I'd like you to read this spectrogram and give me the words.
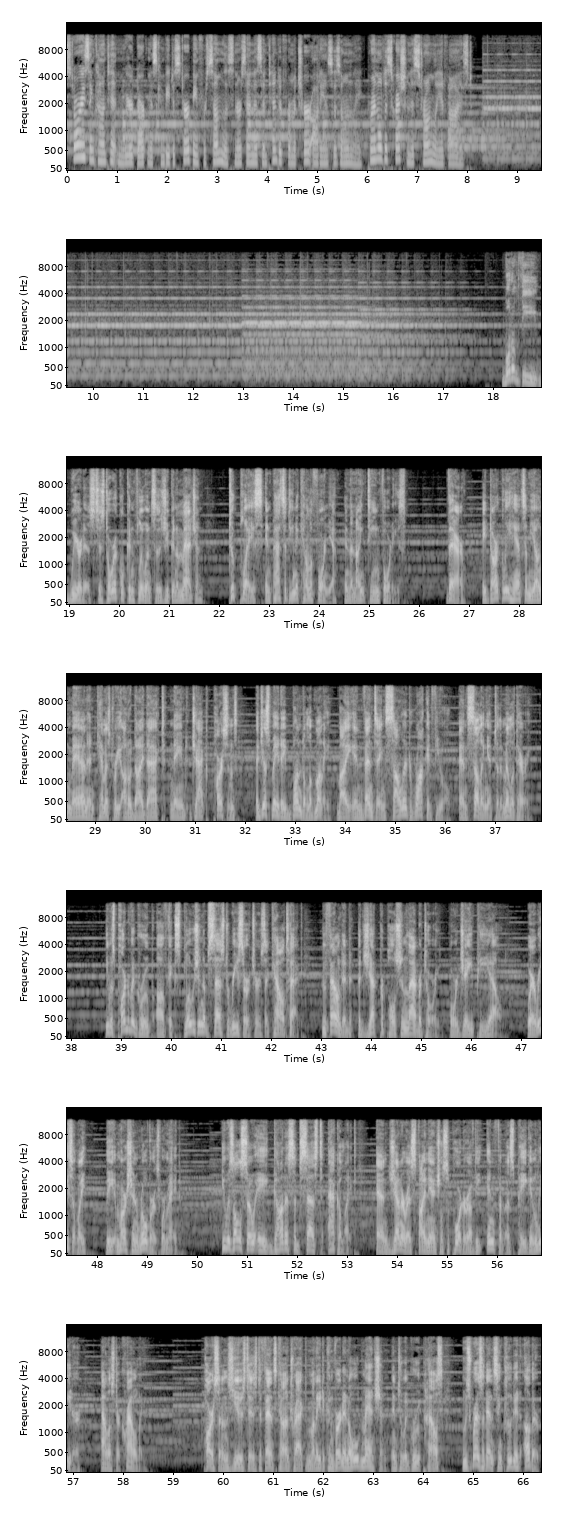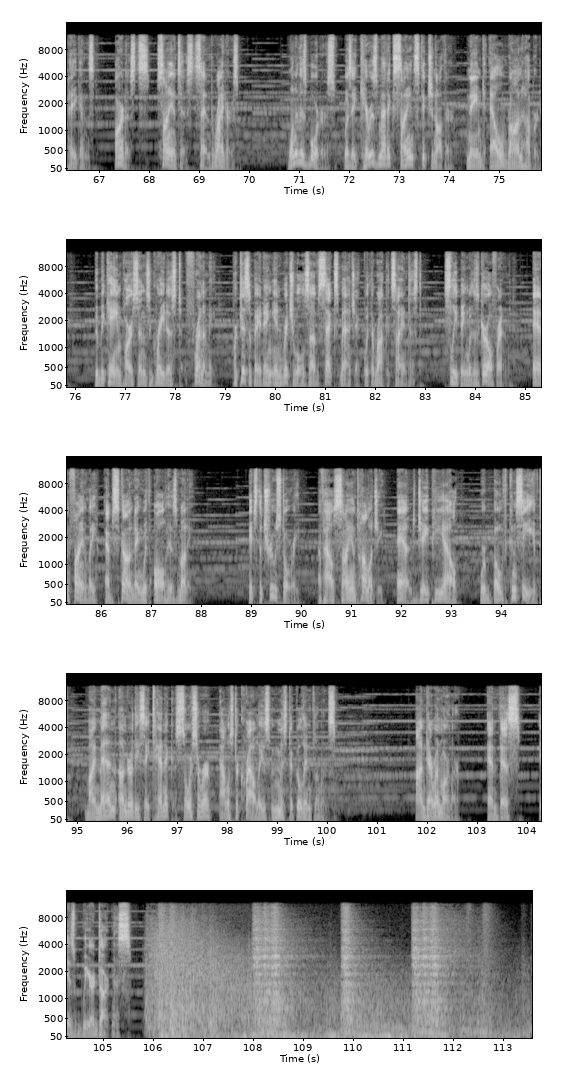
Stories and content in Weird Darkness can be disturbing for some listeners and is intended for mature audiences only. Parental discretion is strongly advised. One of the weirdest historical confluences you can imagine took place in Pasadena, California in the 1940s. There, a darkly handsome young man and chemistry autodidact named Jack Parsons had just made a bundle of money by inventing solid rocket fuel and selling it to the military. He was part of a group of explosion-obsessed researchers at Caltech who founded the Jet Propulsion Laboratory, or JPL, where recently the Martian rovers were made. He was also a goddess-obsessed acolyte and generous financial supporter of the infamous pagan leader, Aleister Crowley. Parsons used his defense contract money to convert an old mansion into a group house whose residents included other pagans, artists, scientists, and writers. One of his boarders was a charismatic science fiction author named L. Ron Hubbard, who became Parsons' greatest frenemy, participating in rituals of sex magic with the rocket scientist, sleeping with his girlfriend, and finally absconding with all his money. It's the true story of how Scientology and JPL were both conceived by men under the satanic sorcerer Aleister Crowley's mystical influence. I'm Darren Marlar, and this is Weird Darkness.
